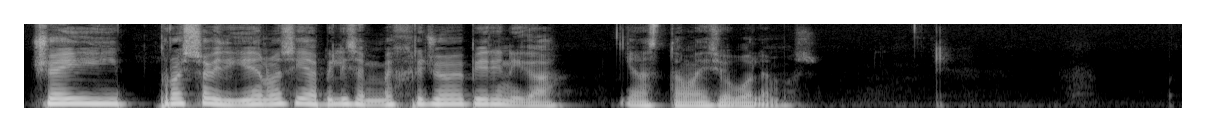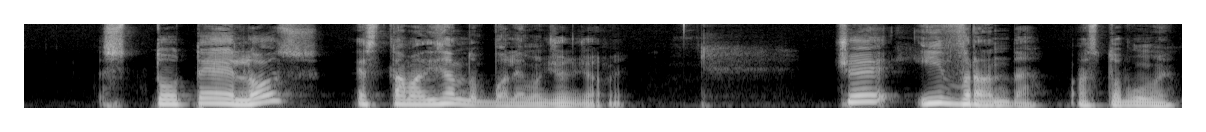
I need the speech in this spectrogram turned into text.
Και η πρώην Σοβιετική Ένωση απειλήσε μέχρι και με πυρηνικά για να σταματήσει ο πόλεμος. Στο τέλος, σταματήσαν τον πόλεμο και τζάμε. Και ήβραντα, ας το πούμε.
